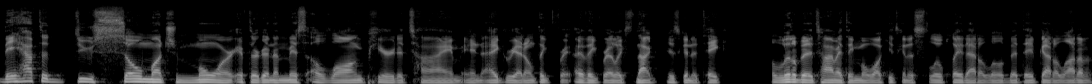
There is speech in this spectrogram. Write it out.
they have to do so much more if they're going to miss a long period of time. And I agree. I don't think I think Frelick's not is going to take a little bit of time. I think Milwaukee's going to slow play that a little bit. They've got a lot of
